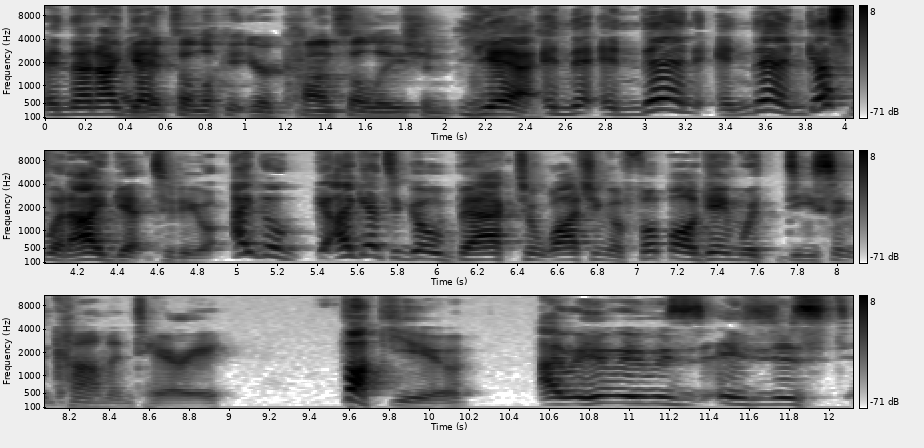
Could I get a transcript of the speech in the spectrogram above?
And then I I get, get to look at your consolation. prize. yeah, and then and then and then guess what I get to do? I go I get to go back to watching a football game with decent commentary. Fuck you. I it, it was it's just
